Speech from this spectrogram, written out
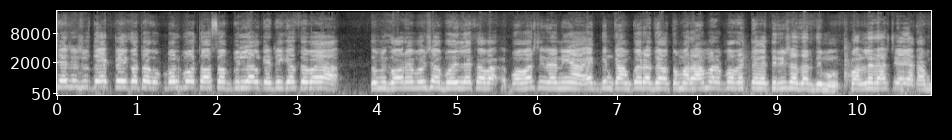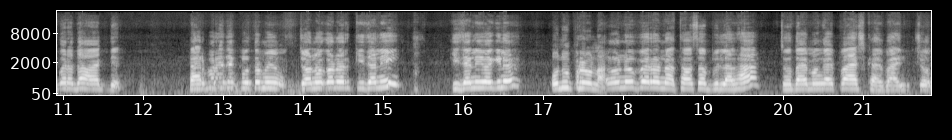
শেষে শুধু একটাই কথা বলব বিল্লালকে ঠিক আছে ভাইয়া? তুমি ঘরে বসে বই লেখা প্রবাসীরা নিয়ে একদিন কাম করে দাও তোমার আমার পকেট থেকে তিরিশ হাজার দিমু। পারলে রাশিয়া কাম করে দাও একদিন। তারপরে দেখব তুমি জনগণের কি জানি কি জানি বা কিনা? অনুপ্রেরণা। অনুপ্রেরণা থসব বিল্লাল হ্যাঁ? চোদায় মাঙ্গায় পায়েস খায় বাইন চোদ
